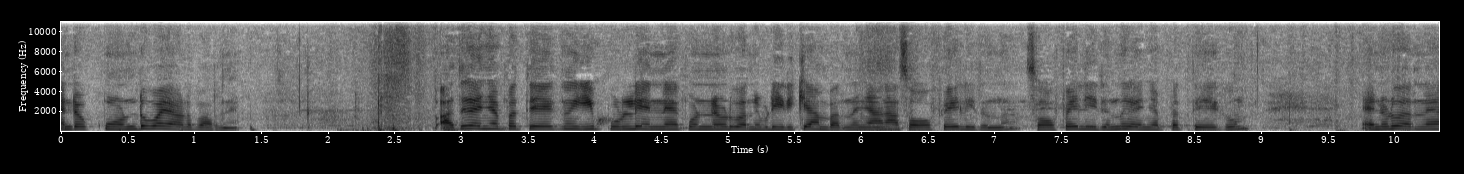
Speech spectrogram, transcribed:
എന്റെ കൊണ്ടുപോയ ആൾ പറഞ്ഞു. അത് കഴിഞ്ഞപ്പോഴത്തേക്കും ഈ പുള്ളി എന്നെ കൊണ്ടിനോട് പറഞ്ഞു ഇവിടെ ഇരിക്കാൻ പറഞ്ഞു. ഞാൻ ആ സോഫയിലിരുന്ന് സോഫയിലിരുന്ന് കഴിഞ്ഞപ്പോഴത്തേക്കും എന്നോട് പറഞ്ഞ്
